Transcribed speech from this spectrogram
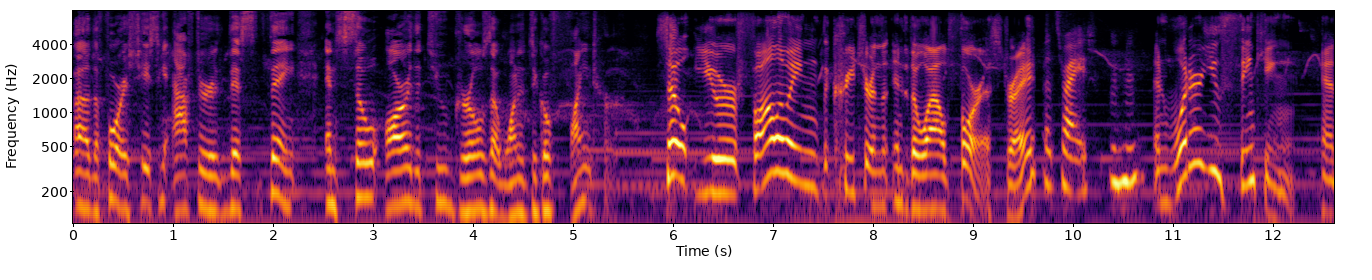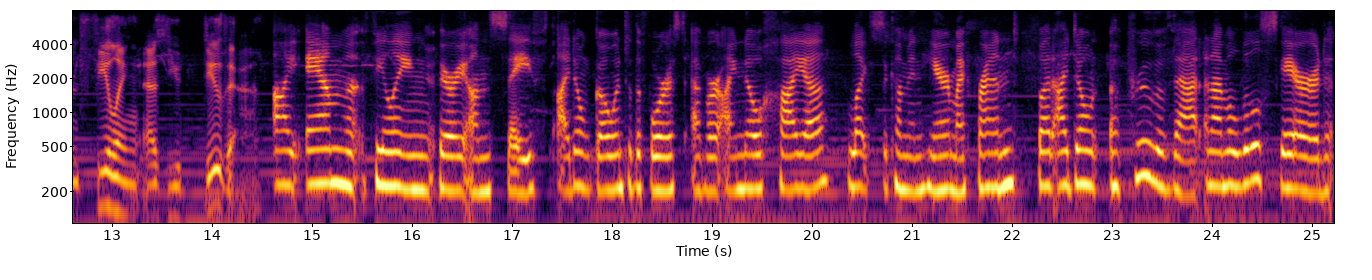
uh, the forest chasing after this thing, and so are the two girls that wanted to go find her. so you're following the creature in the, into the wild forest, right? That's right. hmm And what are you thinking and feeling as you do that? I am feeling very unsafe. I don't go into the forest ever. I know Chaya likes to come in here, my friend, but I don't approve of that, and I'm a little scared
